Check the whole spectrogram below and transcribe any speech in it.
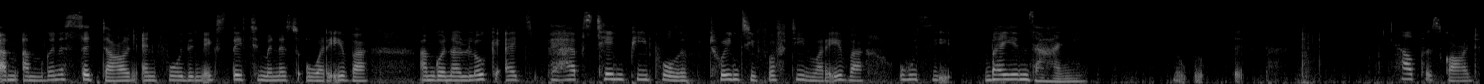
I'm, I'm gonna sit down and for the next 30 minutes or whatever i'm gonna look at perhaps 10 people of 20 15 whatever ukuthi bayenzani? Help us god.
